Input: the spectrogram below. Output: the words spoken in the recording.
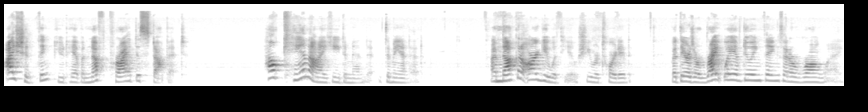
I should think you'd have enough pride to stop it. How can I? he demanded. demanded. I'm not going to argue with you, she retorted, but there's a right way of doing things and a wrong way.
